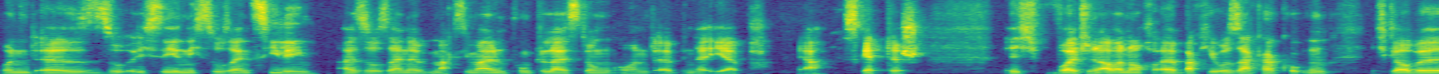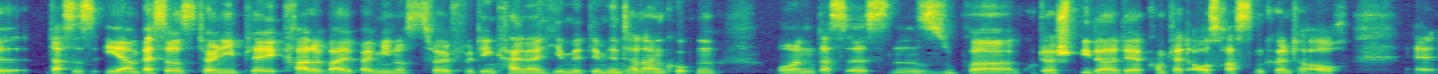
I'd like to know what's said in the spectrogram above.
Und äh, so, ich sehe nicht so sein Ceiling, also seine maximalen Punkteleistung und äh, bin da eher ja, skeptisch. Ich wollte aber noch äh, Baki Osaka gucken. Ich glaube, das ist eher ein besseres Tourney-Play, gerade weil bei minus 12 wird den keiner hier mit dem Hintern angucken. Und das ist ein super guter Spieler, der komplett ausrasten könnte auch. Äh,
